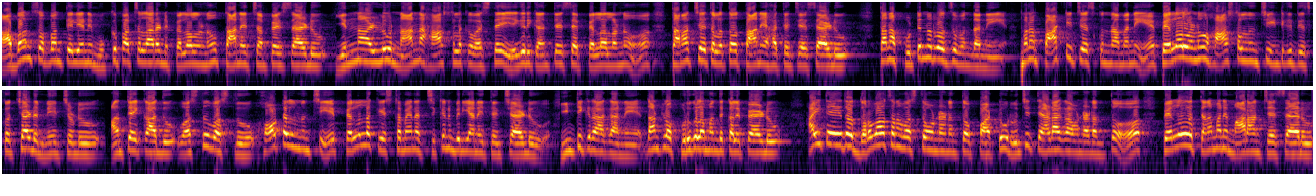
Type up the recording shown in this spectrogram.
అబం శుభం తెలియని ముక్కు పచ్చలారని పిల్లలను తానే చంపేశాడు. ఇన్నాళ్ళు నాన్న హాస్టల్కి వస్తే ఎగిరికి అంతేసే పిల్లలను తన చేతులతో తానే హత్య చేశాడు. తన పుట్టినరోజు ఉందని మనం పార్టీ చేసుకుందామని పిల్లలను హాస్టల్ నుంచి ఇంటికి తీసుకొచ్చాడు నీచుడు. అంతేకాదు వస్తు వస్తు హోటల్ నుంచి పిల్లలకు ఇష్టమైన చికెన్ బిర్యానీ తెచ్చాడు. ఇంటికి రాగానే దాంట్లో పురుగుల మందు కలిపాడు. అయితే ఏదో దుర్వాసన వస్తూ ఉండడంతో పాటు రుచి తేడాగా ఉండడంతో పిల్లలు తినమని మారాన్ చేశారు.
